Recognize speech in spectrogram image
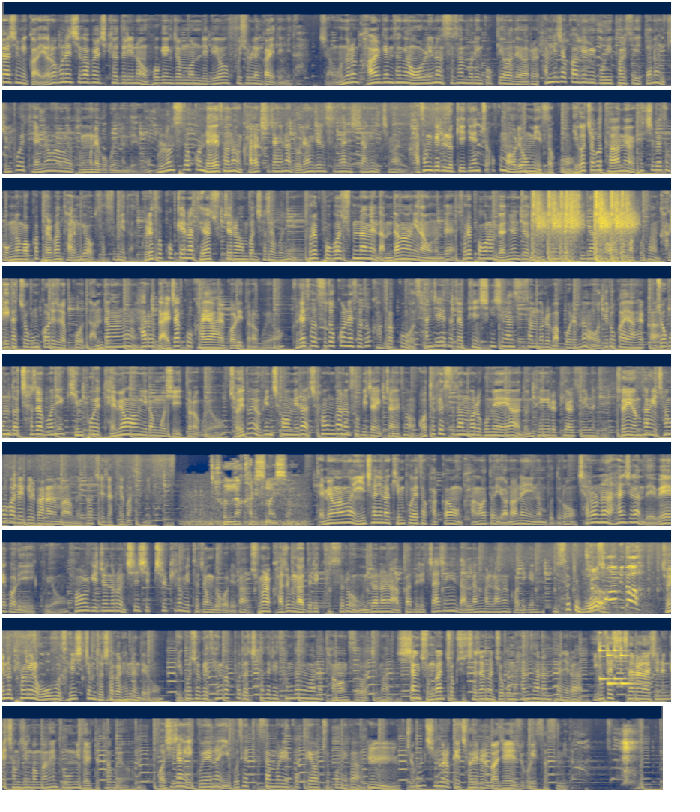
안녕하십니까. 여러분의 지갑을 지켜드리는 호갱 전문 리뷰어 후슐랭 가이드입니다. 자 오늘은 가을 감성에 어울리는 수산물인 꽃게와 대하를 합리적 가격에 구입할 수 있다는 김포의 대명항을 방문해 보고 있는데요. 물론 수도권 내에서는 가락시장이나 노량진 수산시장이 있지만 가성비를 느끼기엔 조금 어려움이 있었고 이것저것 다 하면 횟집에서 먹는 것과 별반 다른 게 없었습니다. 그래서 꽃게나 대하 축제를 한번 찾아보니 소래포구와 충남의 남당항이 나오는데 소래포구는 몇 년 전 눈탱이를 시게 한 번 얻어맞고선 가기가 조금 꺼려졌고 남당항은 하루 날 잡고 가야 할 거리 더라고요. 그래서 수도권에서도 가깝고 산지에서 잡힌 싱싱한 수산물을 맛보려면 어디로 가야 할까? 조금 더 찾아보니 김포의 대명항이란 곳이 있더라고요. 저희도 여긴 처음이라 처음 가는 소비자 입장에서 어떻게 수산물을 구매해야 눈탱이를 피할 수 있는지 저희 영상이 참고가 되길 바라는 마음에서 제작해봤습니다 존나 카리스마 있어. 대명항은 인천이나 김포에서 가까운 강화도 연안에 있는 부두로 차로는 1시간 내외의 거리에 있고요. 서울 기준으로는 77km 정도 거리라 주말 가족 나들이 코스로 운전하는 아빠들이 짜증이 날랑말랑한 거리긴 해. 이 새끼 뭐야? 죄송합니다. 저희는 평일 오후 3시쯤 도착을 했는데요. 입구 쪽에 생각보다 차들이 상당히 많아 당황스러웠지만 시장 중간 쪽 주차장은 조금 한산한 편이라 이곳에 주차를 하시는 게 정신건강에 도움이 될 듯 하고요. 어시장 입구에는 이곳의 특산물인 꽃게와 쭈꾸미가 음 조금 징그 럽게 저희를 맞이해주고 있었습니다.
